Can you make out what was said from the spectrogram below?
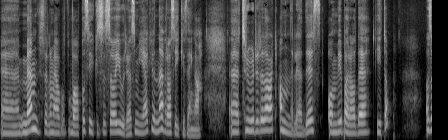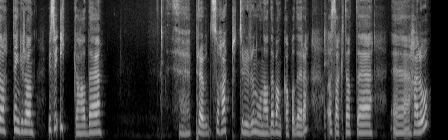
Eh, Men selv om jeg var på sykehuset, så gjorde jeg så mye jeg kunne fra sykesenga. Eh, Tror dere det hadde vært annerledes om vi bare hadde gitt opp? Altså, tenker sånn, Hvis vi ikke hadde eh, prøvd så hardt, tror du noen hadde banka på døra og sagt at hallo,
